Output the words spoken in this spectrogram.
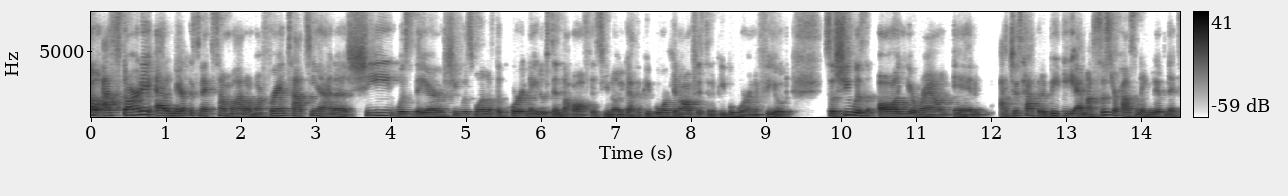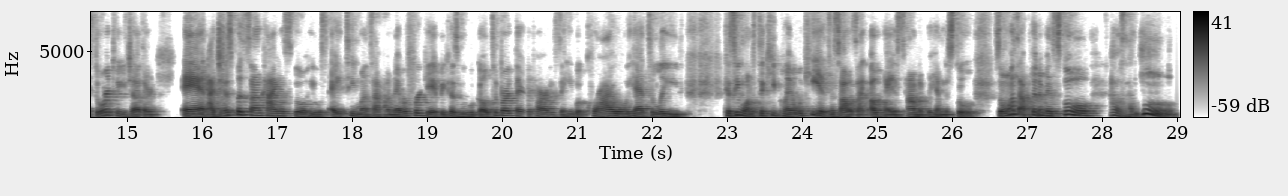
So I started at America's Next Top Model. My friend Tatiana, she was there. She was one of the coordinators in the office. You know, you got the people working office and the people who are in the field. So she was all year round. And I just happened to be at my sister house and they lived next door to each other. And I just put Songhai in school. He was 18 months. I'll never forget because we would go to birthday parties and he would cry when we had to leave because he wanted to keep playing with kids. And so I was like, okay, it's time to put him to school. So once I put him in school, I was like, hmm,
